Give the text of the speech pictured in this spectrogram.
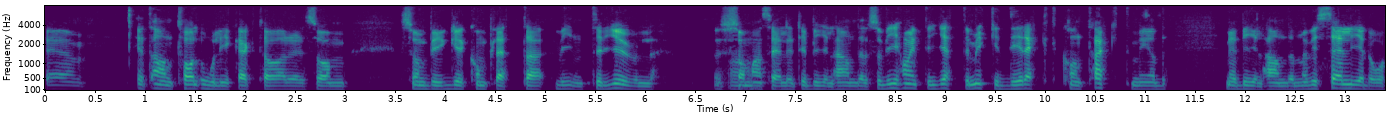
eh, ett antal olika aktörer som, som bygger kompletta vinterhjul som Ja. man säljer till bilhandel. Så vi har inte jättemycket direktkontakt med, med bilhandeln, men vi säljer då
